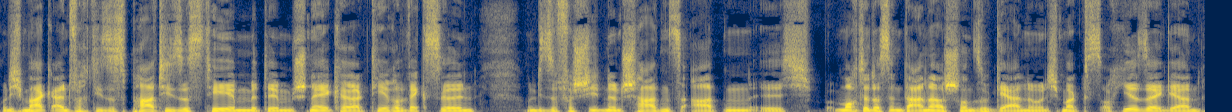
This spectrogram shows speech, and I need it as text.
und ich mag einfach dieses Party-System mit dem schnell Charaktere wechseln und diese verschiedenen Schadensarten. Ich mochte das in Dana schon so gerne und ich mag das auch hier sehr gern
